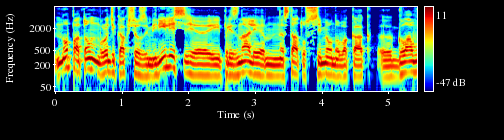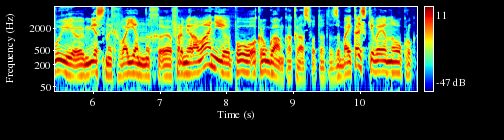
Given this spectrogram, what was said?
но потом вроде как все замирились э, и признали признали статус Семенова как э, главы местных военных э, формирований по округам, как раз вот этот Забайкальский военный округ.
